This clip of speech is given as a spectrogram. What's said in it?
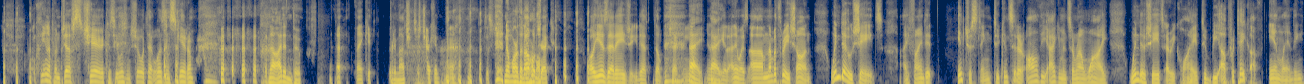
Clean up on Jeff's chair because he wasn't sure what that was and scared him. No, I didn't poop. Thank you. Pretty much. Just checking. Just check. No more than double normal. check. well, he is that age that you'd have to double check. me. Hey, You know, hey. Anyways, um, number three, Sean, window shades. I find it interesting to consider all the arguments around why window shades are required to be up for takeoff and landing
